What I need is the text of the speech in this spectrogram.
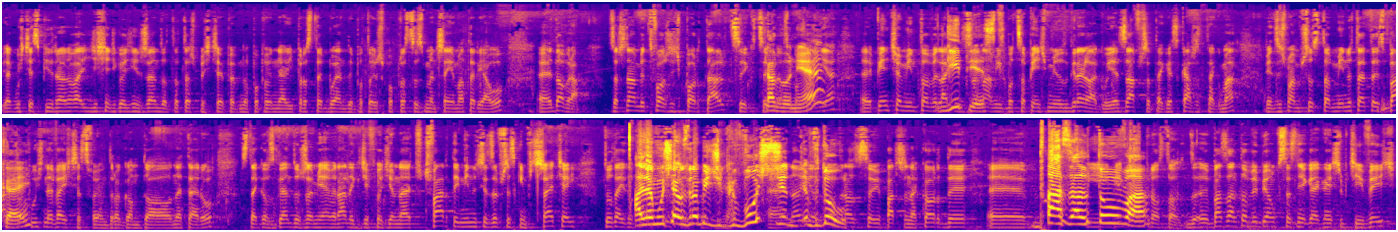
jakbyście speedrunowali 10 godzin rzędu, to też byście pewno popełniali proste błędy, bo to już po prostu zmęczenie materiału. E, dobra, zaczynamy tworzyć portal, cyk, cyk, Albo nie? E, Pięciominutowy lag Git jest za nami, bo co 5 minut grę laguje, zawsze tak jest, każdy tak ma, więc już mamy szóstą minutę, to jest bardzo Okej. późne wejście swoją drogą do neteru, z tego względu, że miałem rany, gdzie wchodziłem nawet w czwartej minucie ze wszystkim w trzeciej, tutaj... Ale musiał zrobić gwóźdź E, no i w od- dół. Od razu sobie patrzę na kordy. E, Bazaltowa. i prosto. Z- Bazaltowy biom chce z niego jak najszybciej wyjść.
